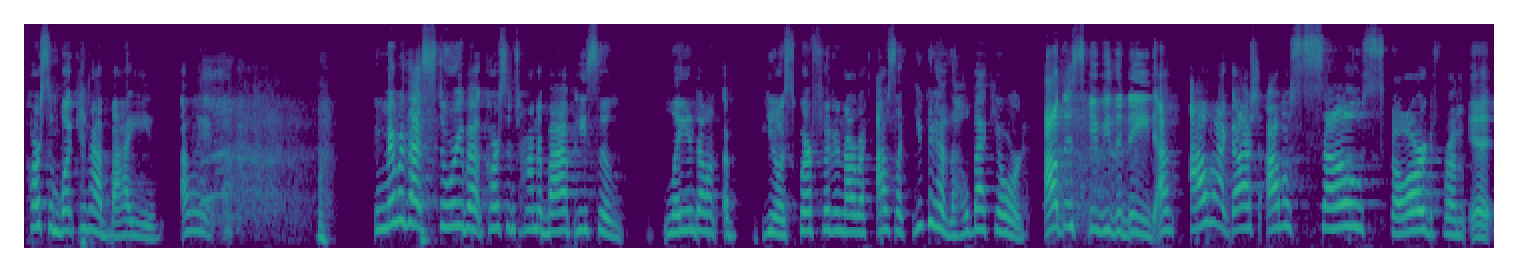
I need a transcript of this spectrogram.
Carson, what can I buy you? I mean, remember that story about Carson trying to buy a piece of land on a you know, a square foot in our back. I was like, you can have the whole backyard. I'll just give you the deed. I'm, oh my gosh, I was so scarred from it.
